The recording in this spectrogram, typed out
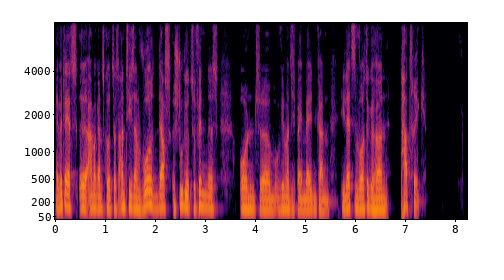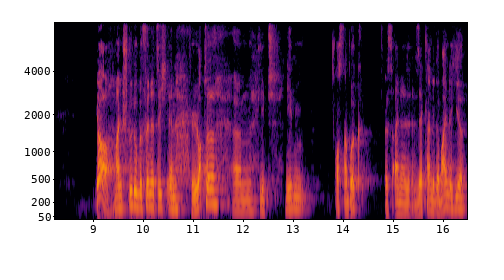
er wird ja jetzt äh, einmal ganz kurz das anteasern, wo das Studio zu finden ist und äh, wie man sich bei ihm melden kann. Die letzten Worte gehören Patrick. Ja, mein Studio befindet sich in Lotte, ähm, liegt neben Osnabrück, ist eine sehr kleine Gemeinde hier.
